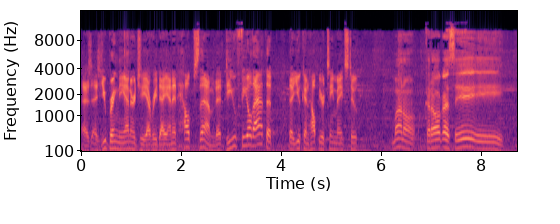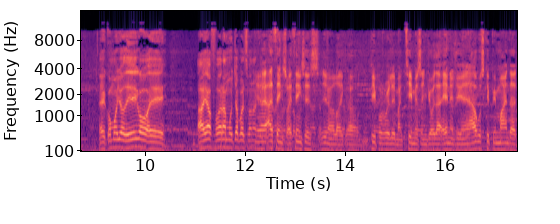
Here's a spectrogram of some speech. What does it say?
as, as you bring the energy every day, and it helps them. Do you feel that that that you can help your teammates too? Bueno, creo que sí. Y eh, como yo digo, eh, allá afuera muchas personas. Yeah, I think so. I think it's you know like um, people really my teammates enjoy that energy, and I always keep in mind that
